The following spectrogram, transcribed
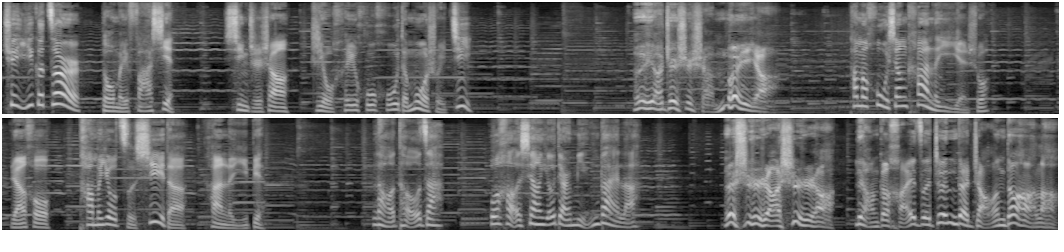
却一个字儿都没发现。信纸上只有黑乎乎的墨水迹。哎呀，这是什么呀？他们互相看了一眼，说：“然后他们又仔细的看了一遍。”老头子，我好像有点明白了。是啊，是啊，两个孩子真的长大了。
